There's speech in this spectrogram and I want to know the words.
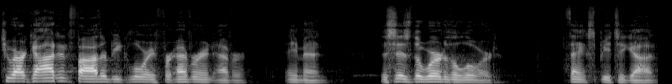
To our God and Father be glory forever and ever. Amen. This is the word of the Lord. Thanks be to God.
